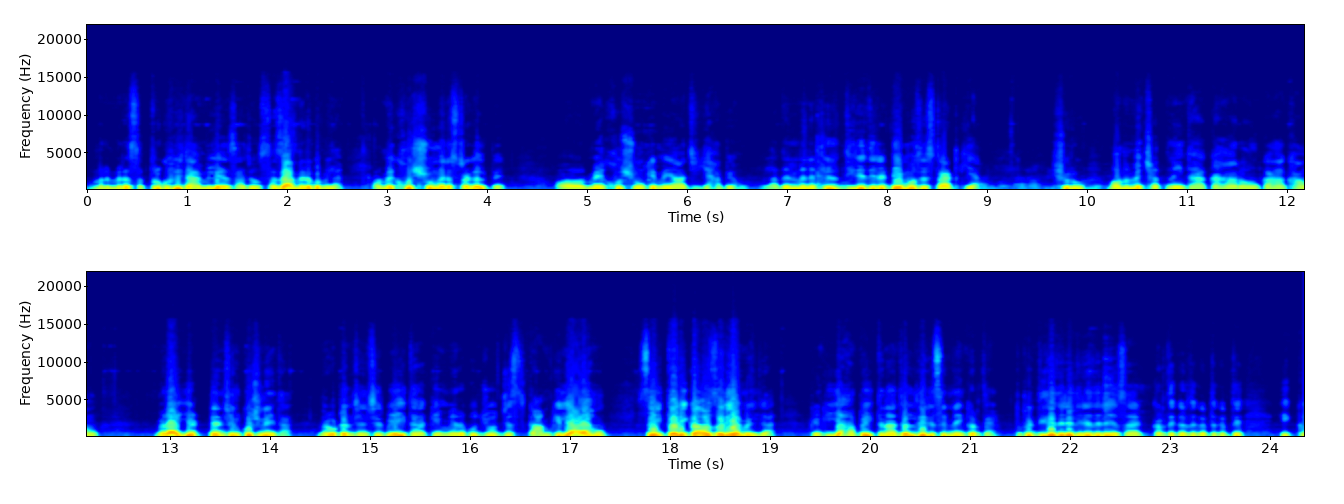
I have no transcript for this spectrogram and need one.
मतलब मेरे शत्रु को भी ना मिले ऐसा जो सज़ा मेरे को मिला। और मैं खुश हूँ मेरे स्ट्रगल पे और मैं खुश हूँ कि मैं आज यहाँ पे हूँ। अगला दिन मैंने फिर धीरे धीरे डेमो से स्टार्ट किया। शुरू। बॉम्बे में छत नहीं था, कहाँ रहूँ, कहाँ खाऊँ? मेरा ये टेंशन कुछ नहीं था। मेरे को टेंशन सिर्फ़ यही था कि मेरे को जो जिस काम के लिए आया हूँ, सही तरीका और ज़रिया मिल जाए, क्योंकि यहाँ पे इतना जल्दी रिसीव नहीं करते हैं। तो फिर धीरे धीरे धीरे धीरे ऐसा करते करते करते करते एक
